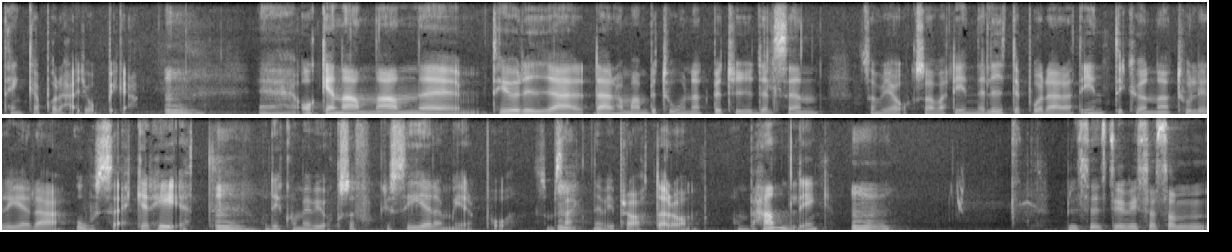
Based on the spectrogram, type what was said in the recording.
tänka på det här jobbiga. Mm. Eh, och en annan eh, teori är, där har man betonat betydelsen, som vi också har varit inne lite på, där, att inte kunna tolerera osäkerhet. Mm. Och det kommer vi också fokusera mer på, som sagt, mm. när vi pratar om, om behandling. Mm. Precis, det är vissa som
